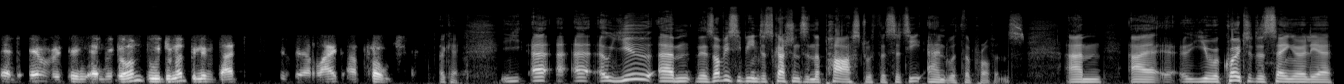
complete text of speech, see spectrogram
and everything. And we don't we do not believe that is the right approach. Okay. Uh, uh, uh, you, um, there's obviously been discussions in the past with the city and with the province. Um, uh, you were quoted as saying earlier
